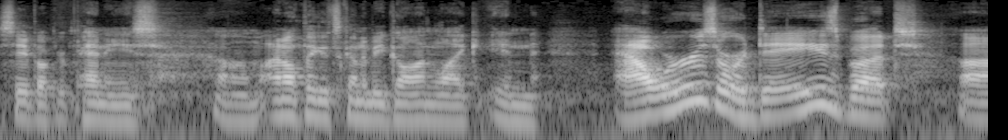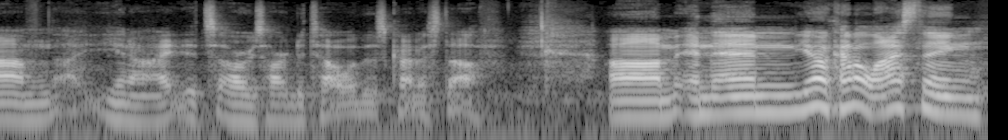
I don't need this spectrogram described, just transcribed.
save up your pennies. Um, I don't think it's going to be gone like in hours or days, but um, you know, it's always hard to tell with this kind of stuff. Um, and then, you know, kind of last thing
